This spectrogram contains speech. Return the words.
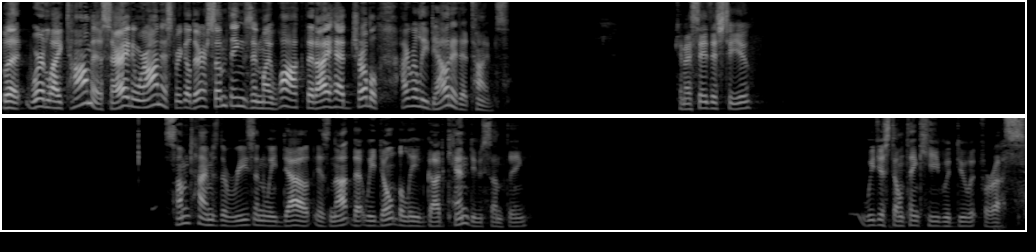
but we're like Thomas, all right? And we're honest. We go, there are some things in my walk that I had trouble. I really doubted at times. Can I say this to you? Sometimes the reason we doubt is not that we don't believe God can do something. We just don't think He would do it for us.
